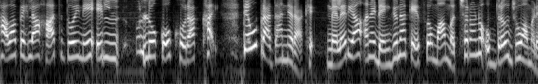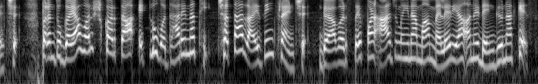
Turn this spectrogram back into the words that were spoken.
ખાવા પહેલા હાથ ધોઈને એ લોકો ખોરાક ખાય તેવું પ્રાધાન્ય રાખે. મેલેરિયા અને ડેન્ગ્યુના કેસોમાં મચ્છરોનો ઉપદ્રવ જોવા મળે છે. પરંતુ ગયા વર્ષ કરતાં એટલું વધારે નથી. છતાં રાઇઝિંગ ફ્રેન્ડ છે. ગયા વર્ષે પણ આ જ મહિનામાં મેલેરિયા અને ડેન્ગ્યુના કેસ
